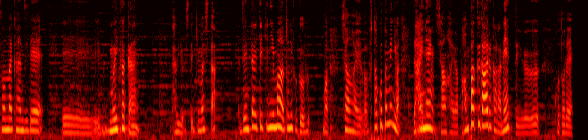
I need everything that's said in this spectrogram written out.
そんな感じで、えー6日間旅をしてきました。全体的にまあとにかく、まあ、上海は二言目には来年上海は万博があるからねっていうことで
